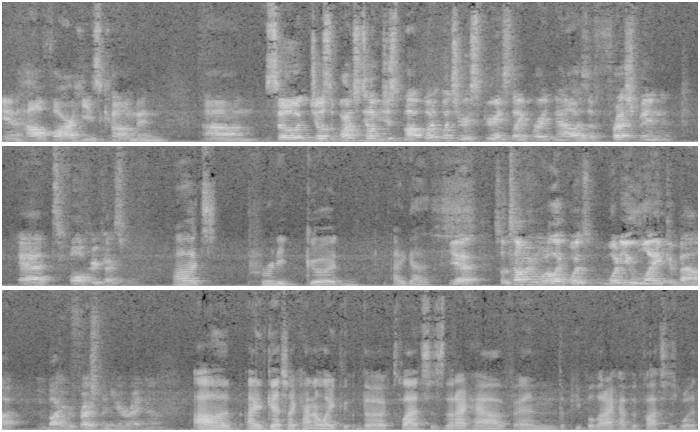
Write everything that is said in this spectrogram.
and how far he's come. And um, so, Joseph, why don't you tell me just about what, what's your experience like right now as a freshman at Fall Creek High School? Uh, it's pretty good, I guess. Yeah. So tell me more. Like, what's what do you like about about your freshman year right now? Uh, I guess I kind of like the classes that I have and the people that I have the classes with.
